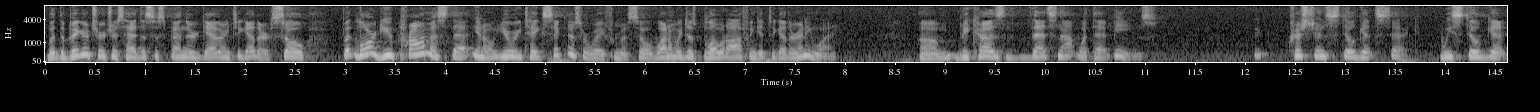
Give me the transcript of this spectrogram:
But the bigger churches had to suspend their gathering together. So, but Lord, you promised that you know you would take sickness away from us. So why don't we just blow it off and get together anyway? Um, because that's not what that means. Christians still get sick. We still get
